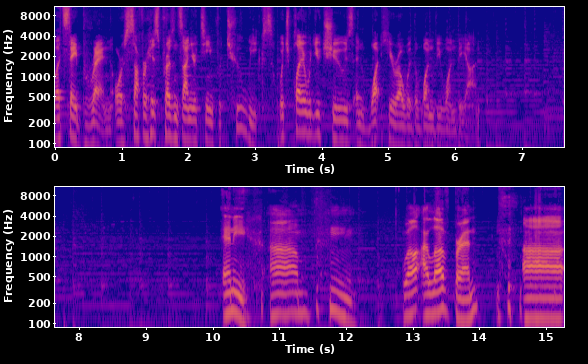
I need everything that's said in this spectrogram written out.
let's say, Bren, or suffer his presence on your team for two weeks, which player would you choose and what hero would the 1v1 be on? Any. Um, hmm. Well, I love Bren. uh,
